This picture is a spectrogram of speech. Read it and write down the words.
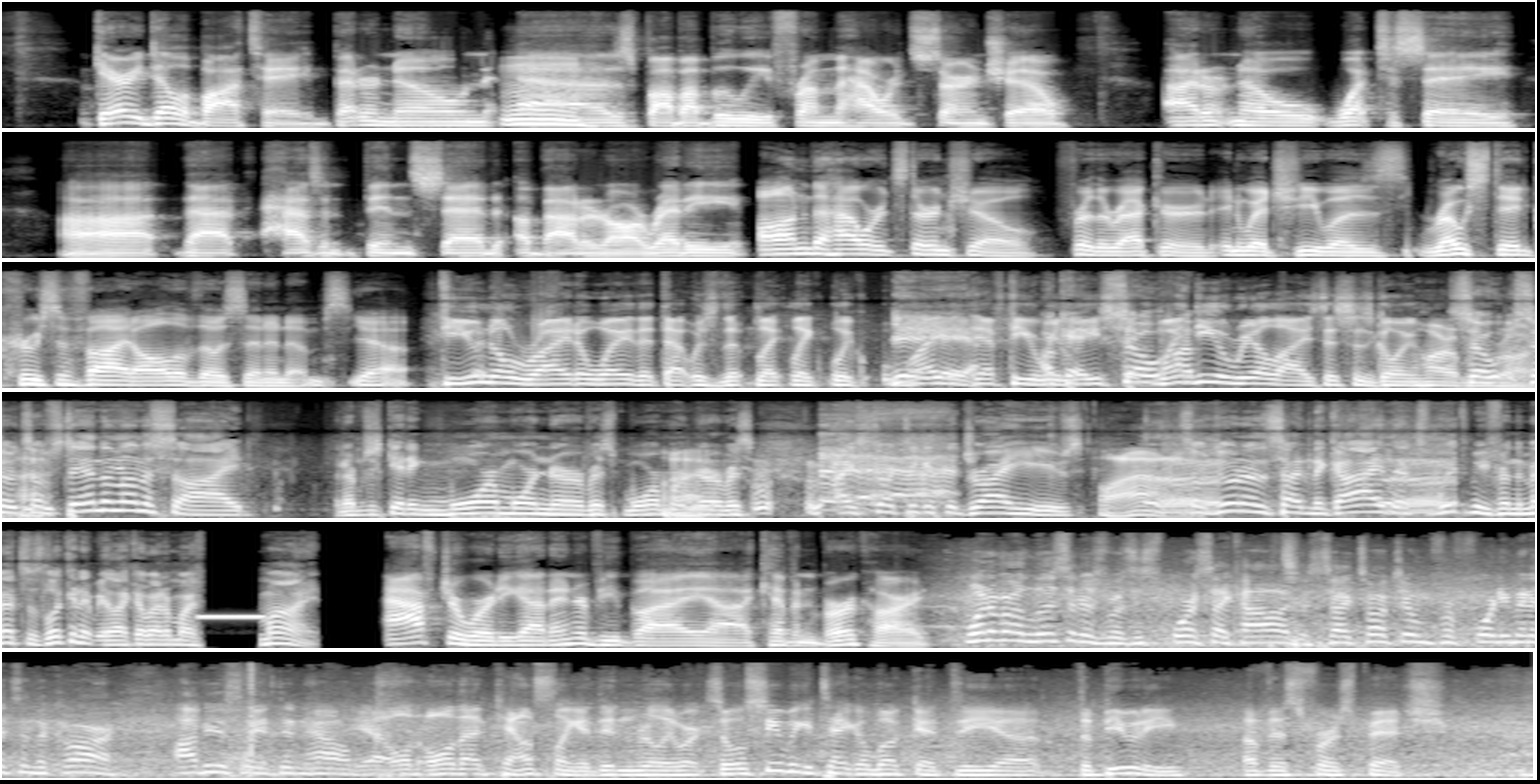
Gary Dell'Abate, better known Mm. as Baba Booey from the Howard Stern Show. I don't know what to say uh, that hasn't been said about it already. On the Howard Stern show, for the record, in which he was roasted, crucified, all of those synonyms. Yeah. Do you know right away that that was the like like like Yeah, right yeah, yeah. after you Okay, released so it? When I'm- do you realize this is going horribly So, wrong? so, so I'm standing on the side, and I'm just getting more and more nervous, more and more Right. nervous. I start to get the dry heaves. Wow. So I'm doing it on the side, and the guy that's with me from the Mets is looking at me like I'm out of my mind. Afterward, he got interviewed by uh, Kevin Burkhardt. One of our listeners was a sports psychologist, so I talked to him for 40 minutes in the car. Obviously, it didn't help. Yeah, all, all that counseling, it didn't really work. So we'll see if we can take a look at the uh, the beauty of this first pitch.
